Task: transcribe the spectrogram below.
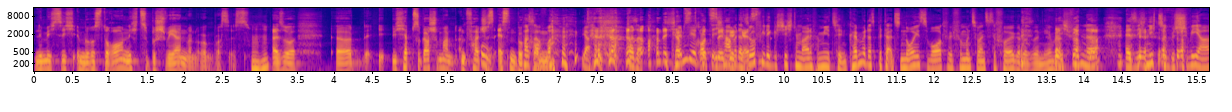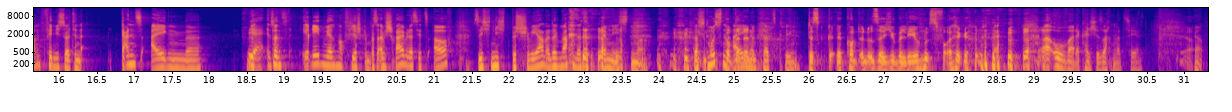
nämlich sich im Restaurant nicht zu beschweren, wenn irgendwas ist. Mhm. Also äh, ich habe sogar schon mal ein falsches oh, Essen bekommen. Pass auf. ja, pass auf. Und ich, Können wir bitte, ich habe da so viele Geschichten in meiner Familie erzählen. Können wir das bitte als neues Wort für 25. Folge oder so nehmen? Weil ich finde, sich nicht zu beschweren, finde ich, sollte eine ganz eigene wir, sonst reden wir noch vier Stunden. Pass auf, ich schreibe das jetzt auf, sich nicht beschweren und wir machen das beim nächsten Mal. Das, das muss einen eigenen dann, Platz kriegen. Das kommt in unserer Jubiläumsfolge. ah, oh, warte, da kann ich dir Sachen erzählen. Ja. ja.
